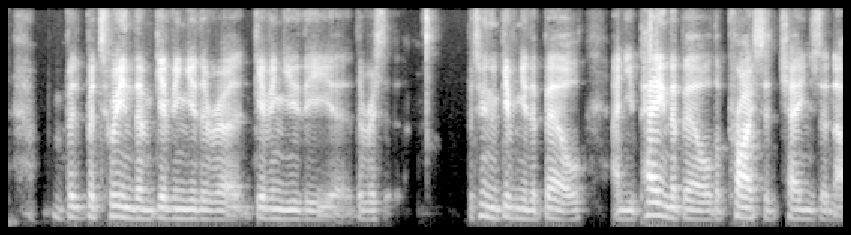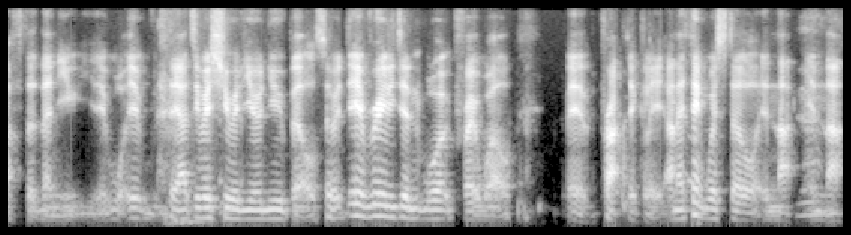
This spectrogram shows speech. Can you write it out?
but between them giving you the uh, giving you the uh, the between them giving you the bill and you paying the bill, the price had changed enough that then you it, it, they had to issue you a new bill. So it, it really didn't work very well it, uh, practically. And I think we're still in that in that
